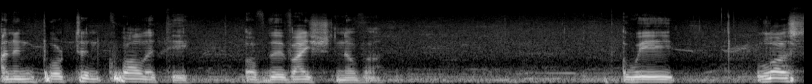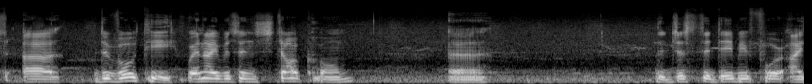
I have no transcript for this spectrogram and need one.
an important quality of the Vaishnava. We lost a devotee when I was in Stockholm. Uh, the, just the day before, I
